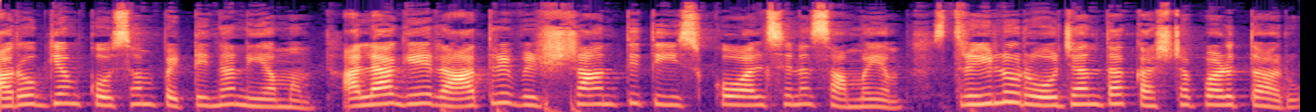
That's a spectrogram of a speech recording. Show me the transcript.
ఆరోగ్యం కోసం పెట్టిన నియమం. అలాగే రాత్రి విశ్రాంతి తీసుకోవాల్సిన సమయం. స్త్రీలు రోజంతా కష్టపడతారు.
